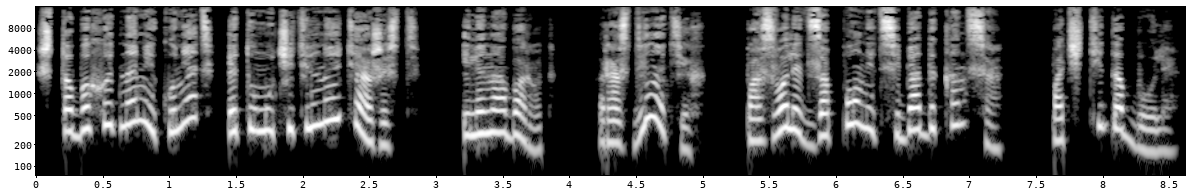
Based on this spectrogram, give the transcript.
чтобы хоть на миг унять эту мучительную тяжесть. Или наоборот, раздвинуть их, позволить заполнить себя до конца, почти до боли.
